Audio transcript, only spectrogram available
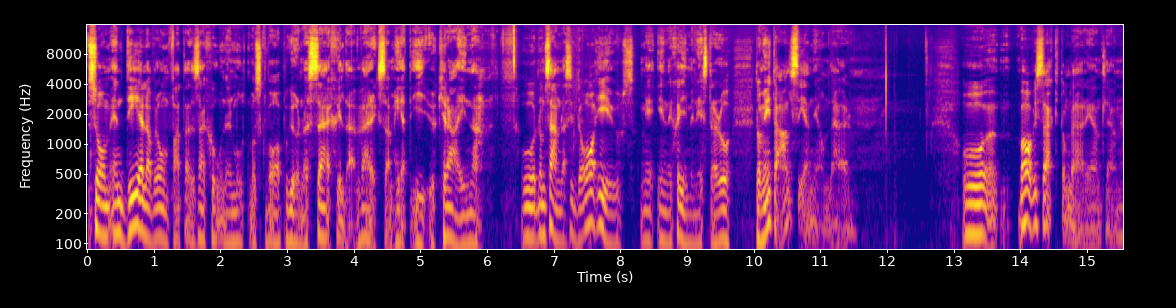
som en del av omfattande sanktioner mot Moskva på grund av särskilda verksamhet i Ukraina. Och de samlas idag, EUs energiministrar, och de är inte alls eniga om det här. Och vad har vi sagt om det här egentligen?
